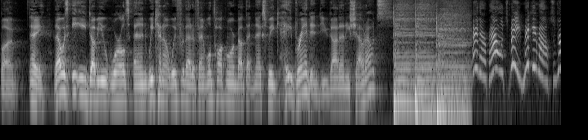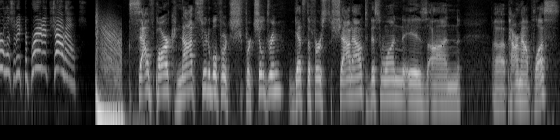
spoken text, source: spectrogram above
But hey, that was AEW Worlds, and we cannot wait for that event. We'll talk more about that next week. Hey, Brandon, do you got any shout outs? Hey there, pal, it's me, Mickey Mouse, and you're listening to Brandon Shoutouts. South Park, not suitable for ch- for children, gets the first shout out. This one is on uh, Paramount Plus,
